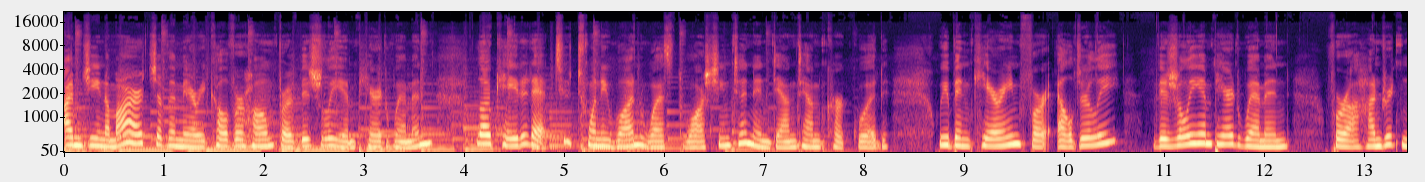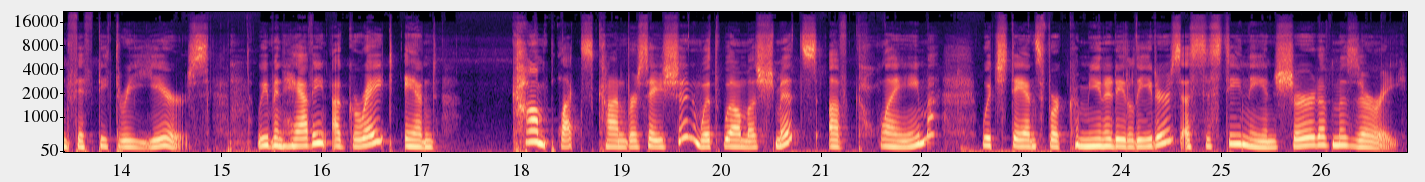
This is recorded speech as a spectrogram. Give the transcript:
I'm Gina March of the Mary Culver Home for Visually Impaired Women, located at 221 West Washington in downtown Kirkwood. We've been caring for elderly, visually impaired women for 153 years. We've been having a great and complex conversation with Wilma Schmitz of CLAIM, which stands for Community Leaders Assisting the Insured of Missouri.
